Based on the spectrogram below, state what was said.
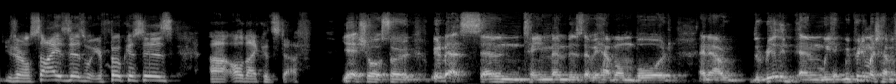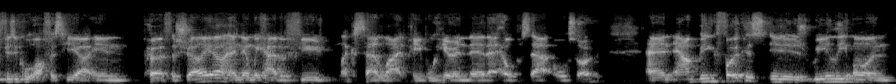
your general size is, what your focus is, uh, all that good stuff. Yeah, sure. So we've got about seven team members that we have on board, and our the really and we, we pretty much have a physical office here in Perth, Australia, and then we have a few like satellite people here and there that help us out also. And our big focus is really on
